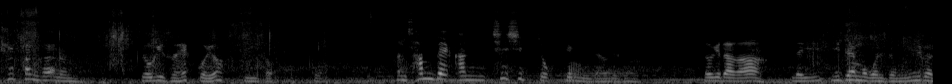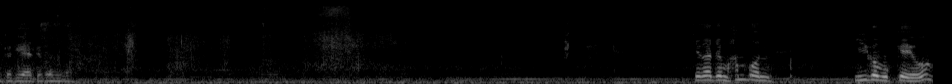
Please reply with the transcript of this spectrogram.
출판사는 여기서 했고요. 여기서 했고 한 300, 한 70쪽 됩니다. 그래서 여기다가 네, 이, 이 대목은 좀 읽어드려야 되거든요. 제가 좀 한번 읽어볼게요.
